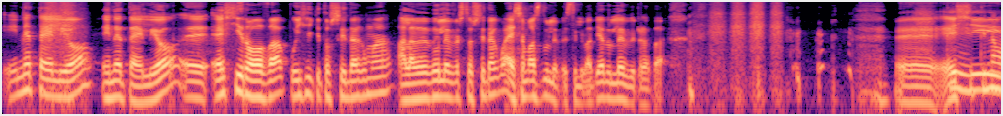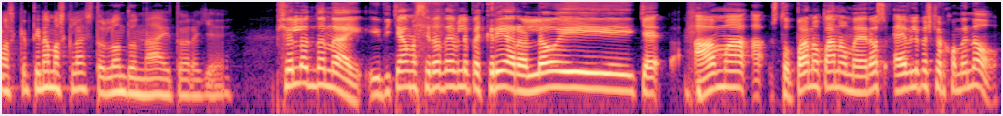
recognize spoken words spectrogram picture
είναι τέλειο. Είναι τέλειο. Ε, έχει ρόδα που είχε και το Σύνταγμα, αλλά δεν δούλευε στο Σύνταγμα. Ε, σε εμάς δούλευε. Στη Λιβαδιά δουλεύει η ρόδα. ε, Τι, έχει... τι, να μας, τι να μας κλάσει το London Eye τώρα και... Ποιο London Eye; Η δικιά μας η ρόδα έβλεπε κρύα ρολόι και άμα α, στο πάνω-πάνω μέρος έβλεπες και ορχομενό.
